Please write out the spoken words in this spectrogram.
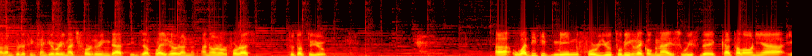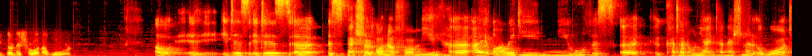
Madame Türeci, thank you very much for doing that. It's a pleasure and an honor for us to talk to you. Uh, what did it mean for you to be recognized with the Catalonia International Award? Oh, it is it is a, a special honor for me. Uh, I already knew this uh, Catalonia International Award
